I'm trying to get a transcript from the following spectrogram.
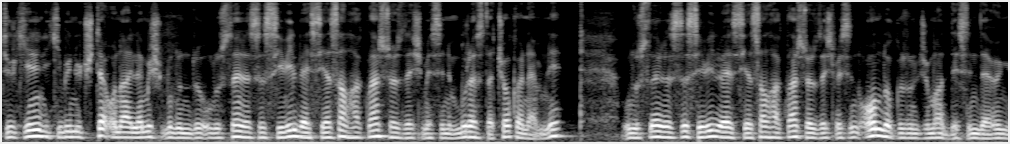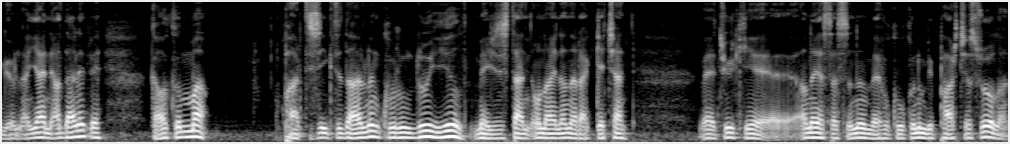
Türkiye'nin 2003'te onaylamış bulunduğu Uluslararası Sivil ve Siyasal Haklar Sözleşmesi'nin burası da çok önemli. Uluslararası Sivil ve Siyasal Haklar Sözleşmesi'nin 19. maddesinde öngörülen yani Adalet ve Kalkınma Partisi iktidarının kurulduğu yıl meclisten onaylanarak geçen ve Türkiye Anayasası'nın ve hukukunun bir parçası olan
